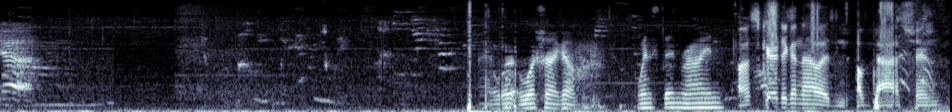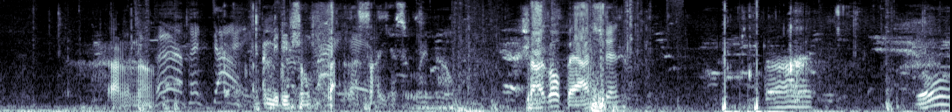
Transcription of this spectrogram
Yeah. Alright, where, where should I go? Winston, Ryan? I'm scared they're gonna have a, a bastion. I don't know. I mean, there's no fat lasagna so right now. Should I go bastion? Uh, oh,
